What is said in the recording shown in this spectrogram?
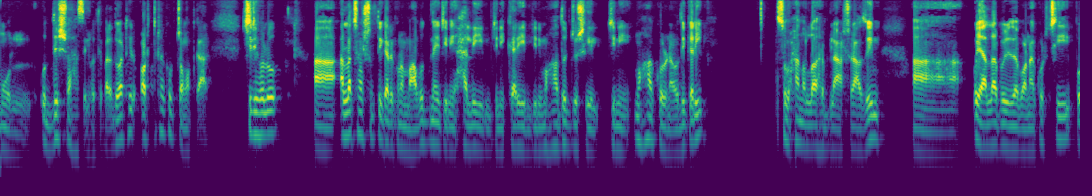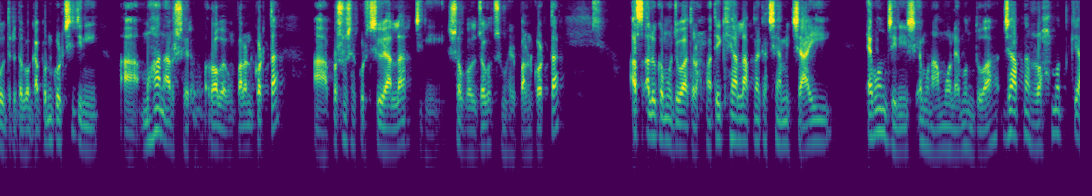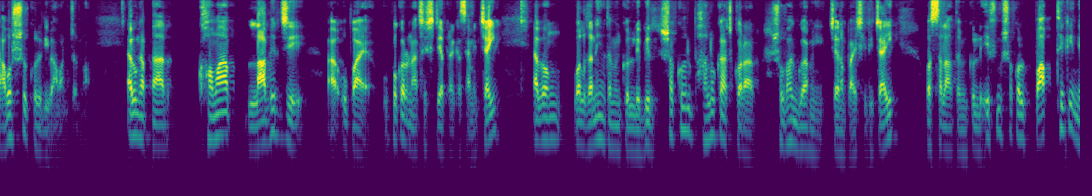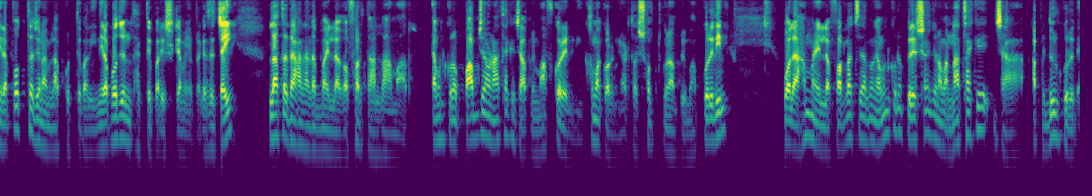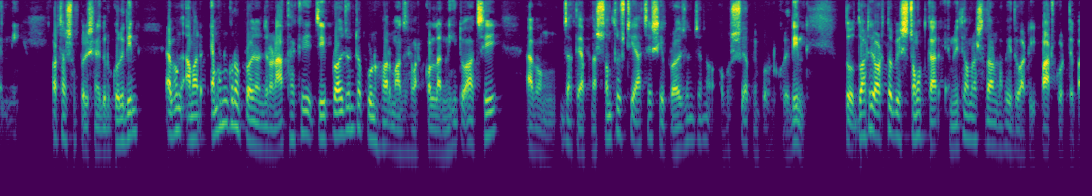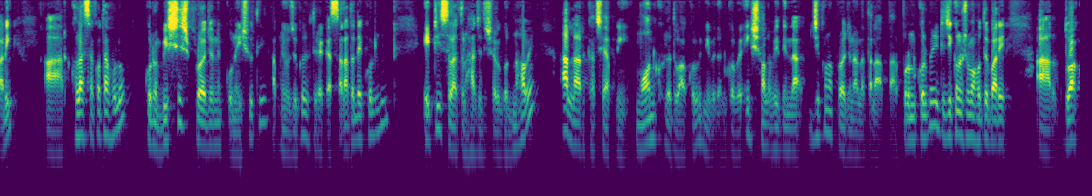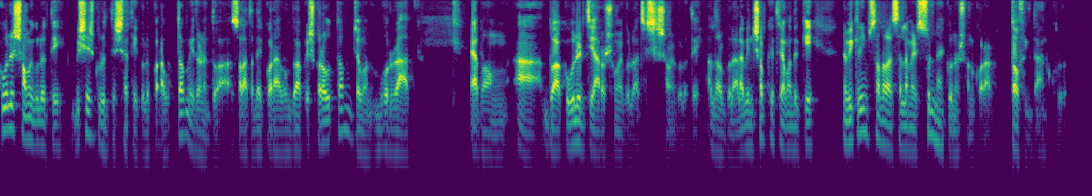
মূল উদ্দেশ্য হাসিল হতে পারে। দোয়াটির অর্থটা খুব চমৎকার। সেটি হলো আল্লাহ ছাড়া সত্যিকারের কোনো মাবুদ নেই, যিনি হালিম, যিনি করিম, যিনি মহাদুর্যশীল যিনি মহাকরুণার অধিকারী। সুবহান আল্লাহ রবিল্লা আশর আজিম ওই আল্লাহর পরিচয় বর্ণনা করছি, পবিত্রতা জ্ঞাপন করছি, যিনি মহান আরশের রব এবং পালনকর্তা। প্রশংসা করছি ওই আল্লাহর, যিনি সকল জগৎসমূহের পালনকর্তা। আস আলুকা মুজবাত রহমাতিক, হে আল্লাহ, আপনার কাছে আমি চাই এমন জিনিস, এমন আমল, এমন দোয়া, যা আপনার রহমতকে আবশ্যক করে দিবে আমার জন্য। এবং আপনার ক্ষমা লাভের যে উপায়, উপকরণ আছে, সেটি আপনার কাছে আমি চাই। এবং ওয়ালগানি তামিন করলিবির সকল ভালো কাজ করার সৌভাগ্য আমি যেন পাই, সেটি চাই। ওসালাম তামিন করলে ইফিম, সকল পাপ থেকে নিরাপত্তা যেন আমি লাভ করতে পারি, নিরাপদ যেন থাকতে পারি, সেটা আমি আপনার কাছে চাই। লাতা দাহ আল্লাহ গফার তা আল্লাহ আমার এমন কোনো পাপ যেন না থাকে যা আপনি মাফ করেননি, ক্ষমা করেননি, অর্থাৎ সবগুলো আপনি মাফ করে দিন। বলে আহমানিল্লা ফরলা এবং এমন কোনো পরেশানি যেন আমার না থাকে যা আপনি দূর করে দেননি। অর্থাৎ সব পরেশানি দূর করে দিন। এবং আমার এমন কোনো প্রয়োজন যেন না থাকে, যে প্রয়োজনটা পূর্ণ হওয়ার মাঝে আমার কল্যাণ নিহিত আছে, এবং যাতে আপনার সন্তুষ্টি আছে, সেই প্রয়োজন যেন অবশ্যই আপনি পূরণ করে দিন। তো দোয়াটির অর্থ বেশ চমৎকার। এমনিতেও আমরা সাধারণভাবে দোয়াটি পাঠ করতে পারি। আর খোলাসা কথা হলো, কোনো বিশেষ প্রয়োজনে কোনো ইস্যুতে আপনি উজু করে দুই সালাত আদায় করলেন এটি সালাতুল হাজির হিসাবে গণ্য হবে। আল্লাহর কাছে আপনি মন খুলে দোয়া করবেন, নিবেদন করবেন। ইনশাআল্লাহ বিদিনলা যে কোনো প্রয়োজন আল্লাহ তালা আপনার পূরণ করবেন। এটি যে কোনো সময় হতে পারে। আর দোয়া কবুলের সময়গুলোতে বিশেষ গুরুত্বের সাথে এগুলো করা উত্তম। এই ধরনের দোয়া সালাত আদায় করা এবং দোয়া পেশ করা উত্তম। যেমন ভোর রাত এবং দোয়া কবুলের যে আরও সময়গুলো আছে সে সময়গুলোতে আল্লাহ রবুল্লা আলমিন সব ক্ষেত্রে আমাদেরকে নবী করিম সাল্লাহ সাল্লামের সুন্নাকে অনুসরণ করার তৌফিক দান করুন।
